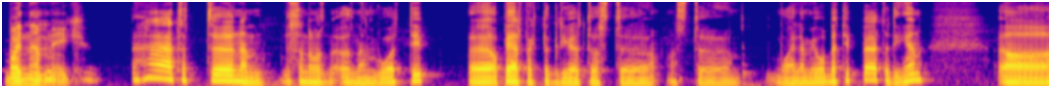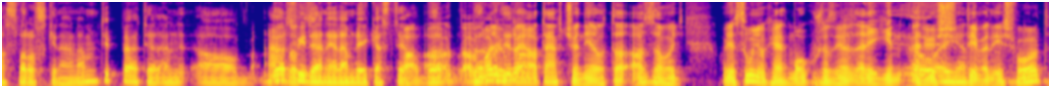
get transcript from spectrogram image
Vagy nem még? Hát ott ö, nem, szerintem az, az nem volt tipp. A Perfecta Grillt azt, azt majdnem jól betippelted, igen. A Swarovski-nál nem tippeltél, a Birdfeeder-nél emlékeztél a, A, a, a, vagyok benne a távcsőnél ott a, azzal, hogy, hogy a szúnyog helyett mókus azért az eléggé erős igen. tévedés volt.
